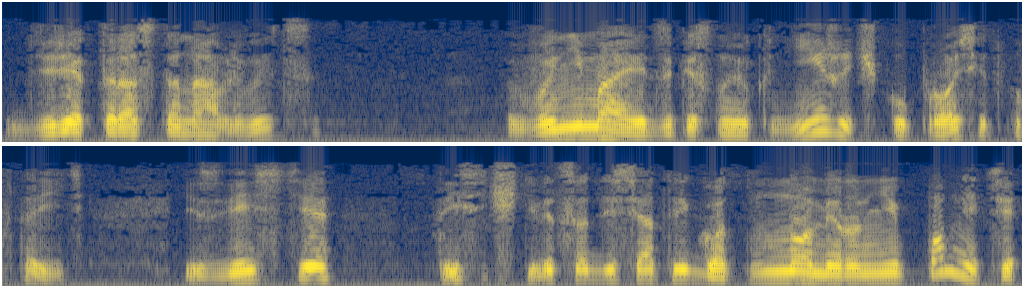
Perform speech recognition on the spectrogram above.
Директор останавливается, вынимает записную книжечку, просит повторить. Известие 1910 год. Номер не помните?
